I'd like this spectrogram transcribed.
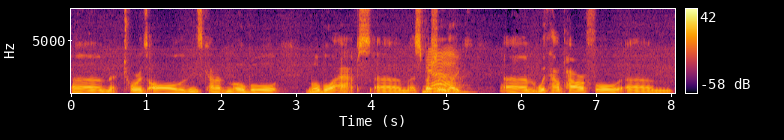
um, towards all of these kind of mobile mobile apps, um, especially yeah. like um, with how powerful. Um,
